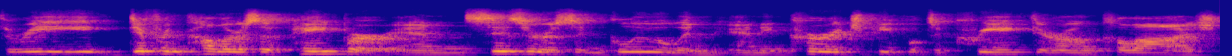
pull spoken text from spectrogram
three different colors of paper and scissors and glue and, and encourage people to create their own collage.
